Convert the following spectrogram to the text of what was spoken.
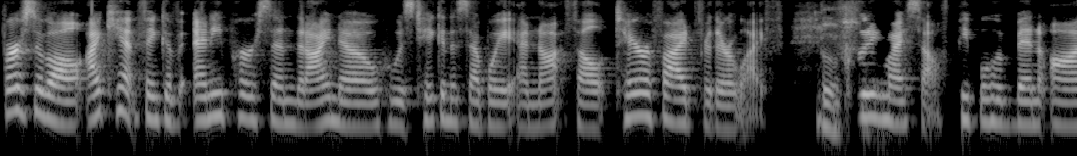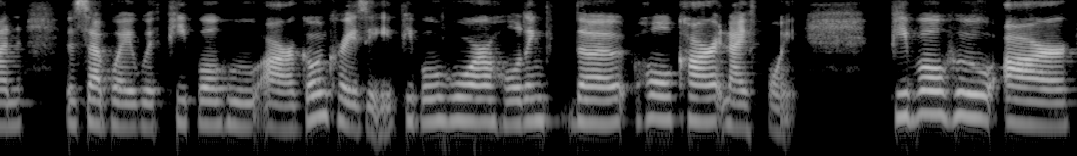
First of all, I can't think of any person that I know who has taken the subway and not felt terrified for their life, Ugh. including myself. People who've been on the subway with people who are going crazy, people who are holding the whole car at knife point, people who are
